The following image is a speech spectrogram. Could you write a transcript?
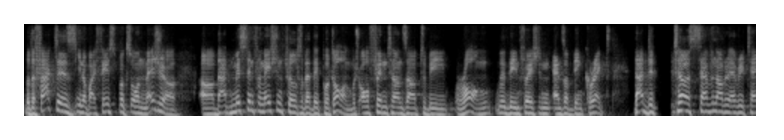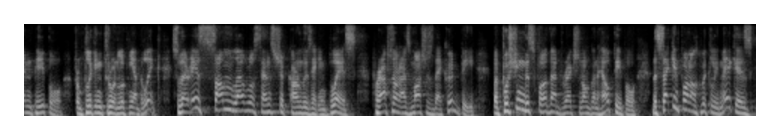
but the fact is, you know, by Facebook's own measure Uh, that misinformation filter that they put on, which often turns out to be wrong, the information ends up being correct. That deters seven out of every 10 people from clicking through and looking at the link. So there is some level of censorship currently taking place, perhaps not as much as there could be, but pushing this further direction not gonna help people. The second point I'll quickly make is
